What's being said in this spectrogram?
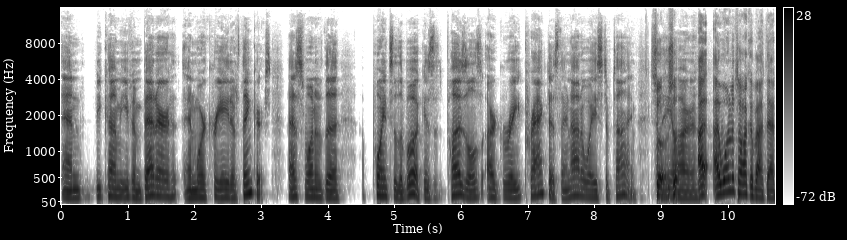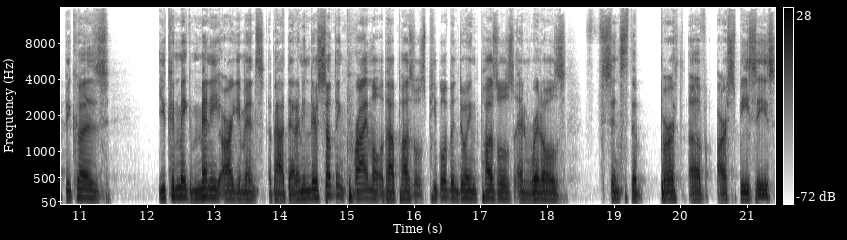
and become even better and more creative thinkers. That's one of the points of the book is that puzzles are great practice. They're not a waste of time. So, They so are- I, I want to talk about that because you can make many arguments about that. I mean, there's something primal about puzzles. People have been doing puzzles and riddles since the birth of our species.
